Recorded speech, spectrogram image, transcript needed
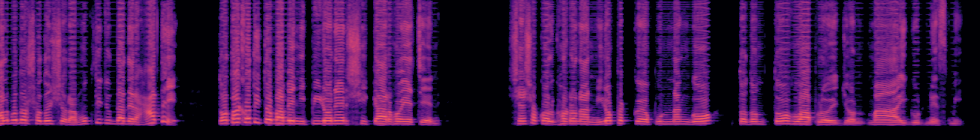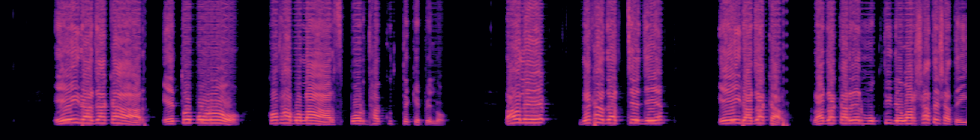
আলবদর সদস্যরা মুক্তিযোদ্ধাদের হাতে তথাকথিতভাবে নিপীড়নের শিকার হয়েছেন, সে সকল ঘটনার নিরপেক্ষ পূর্ণাঙ্গ তদন্ত হওয়া প্রয়োজন। My goodness me. এই রাজাকার এত বড় কথা বলার স্পর্ধা থেকে পেল। তাহলে দেখা যাচ্ছে যে এই রাজাকার, রাজাকারের মুক্তি দেওয়ার সাথে সাথেই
